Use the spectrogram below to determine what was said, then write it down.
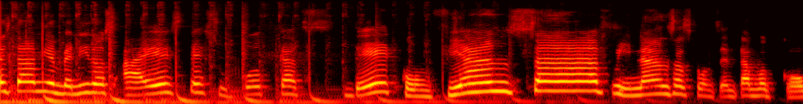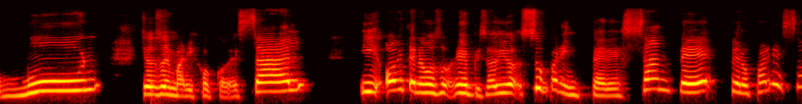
¿cómo están? Bienvenidos a este su podcast de confianza, finanzas con centavo común. Yo soy Marijo Codesal y hoy tenemos un episodio súper interesante, pero para eso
